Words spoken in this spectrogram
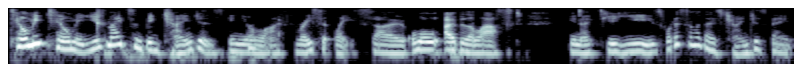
Tell me, tell me, you've made some big changes in your mm. life recently. So, well, over the last, you know, few years, what have some of those changes been?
